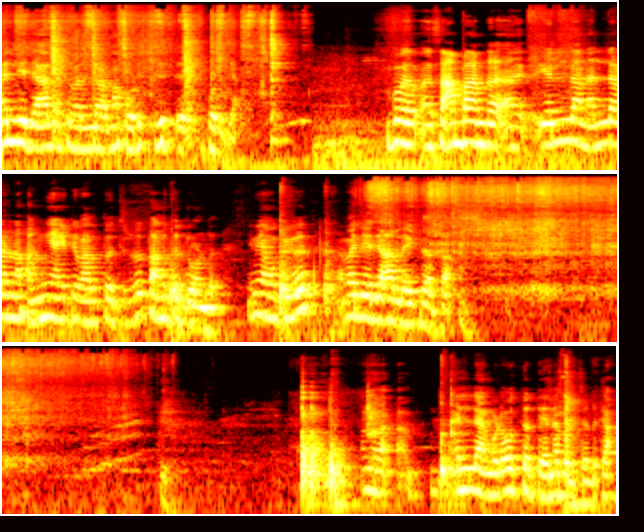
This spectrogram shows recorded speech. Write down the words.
വലിയ ജാറിലിട്ട് നല്ലവണ്ണം പൊടിച്ചിട്ട് പൊടിക്കാം. ഇപ്പോൾ സാമ്പാറിന്റെ എല്ലാം നല്ലവണ്ണം ഭംഗിയായിട്ട് വറുത്ത് വെച്ചിട്ടുണ്ട്. തണുത്തിട്ടുമുണ്ട് ഇനി നമുക്കിത് വലിയ ജാറിലേക്ക് വെക്കാം. ഒന്ന് എല്ലാം കൂടെ ഒത്തിട്ട് തന്നെ പൊടിച്ചെടുക്കാം.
